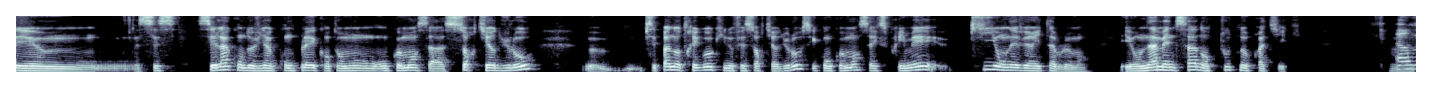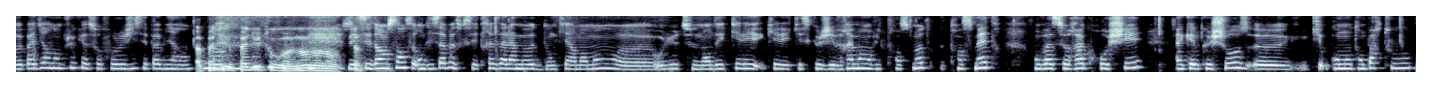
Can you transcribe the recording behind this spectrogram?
Euh, C'est là qu'on devient complet. Quand on, on, commence à sortir du lot, c'est pas notre ego qui nous fait sortir du lot, c'est qu'on commence à exprimer qui on est véritablement. Et on amène ça dans toutes nos pratiques. Alors, on ne veut pas dire non plus que la sophrologie, c'est pas bien. Hein. Ah, pas, du, tout, hein. non, non, non. Mais c'est dans le sens, on dit ça parce que c'est très à la mode. Donc, il y a un moment, euh, au lieu de se demander qu'est-ce que j'ai vraiment envie de transmettre, on va se raccrocher à quelque chose euh, qu'on entend partout,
